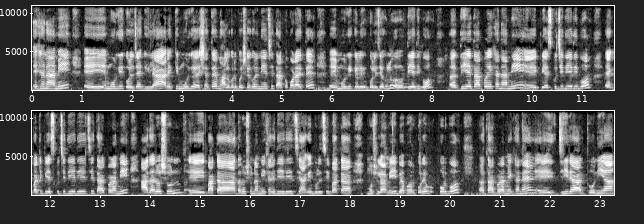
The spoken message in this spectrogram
এখানে আমি এই মুরগি কলিজা গিলা আর একটি মুরগি এর সাথে ভালো করে পরিষ্কার করে নিয়েছি। তারপর কড়াইতে এই মুরগি কলি- কলিজাগুলো দিয়ে দিব। দিয়ে তারপর এখানে আমি এই পেঁয়াজ কুচি দিয়ে দিব। এক বাটি পেঁয়াজ কুচি দিয়ে দিয়েছি। তারপর আমি আদা, রসুন, এই বাটা, আদা, রসুন আমি এখানে দিয়ে দিয়েছি। আগে বলেছি বাটা, মশলা আমি ব্যবহার করে, করব। তারপর আমি এখানে এই জিরা আর ধনিয়া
